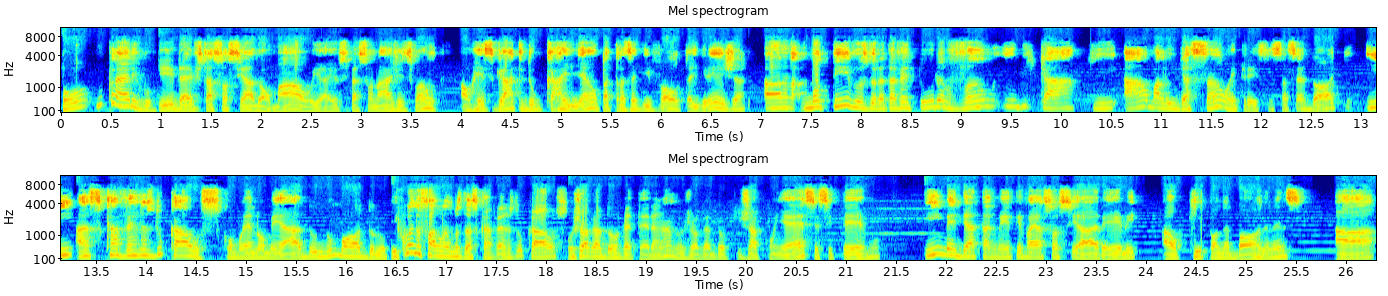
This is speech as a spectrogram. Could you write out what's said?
por um clérigo que deve estar associado ao mal, e aí os personagens vão ao resgate do carrilhão para trazer de volta a igreja. Ah, motivos durante a aventura vão indicar que há uma ligação entre esse sacerdote e as cavernas do caos, como é nomeado no módulo. E quando falamos das cavernas do caos, o jogador veterano, o jogador que já conhece esse termo, imediatamente vai associar ele ao Keep on the Borderlands, a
